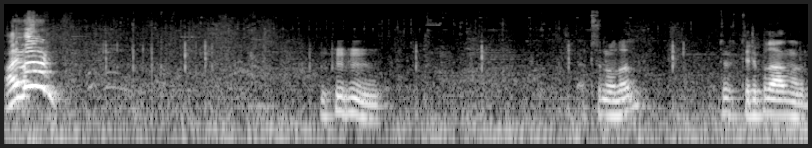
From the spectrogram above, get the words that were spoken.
Hayvan! Yatın oğlum. Dur triple almadım.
